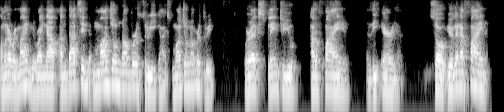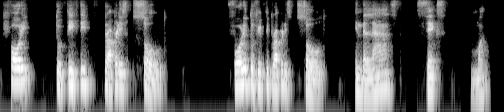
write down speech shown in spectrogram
I'm gonna remind you right now, and that's in module number three, guys. Module number three, where I explain to you how to find the area. So you're gonna find 40 to 50 properties sold. 40 to 50 properties sold in the last six months.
